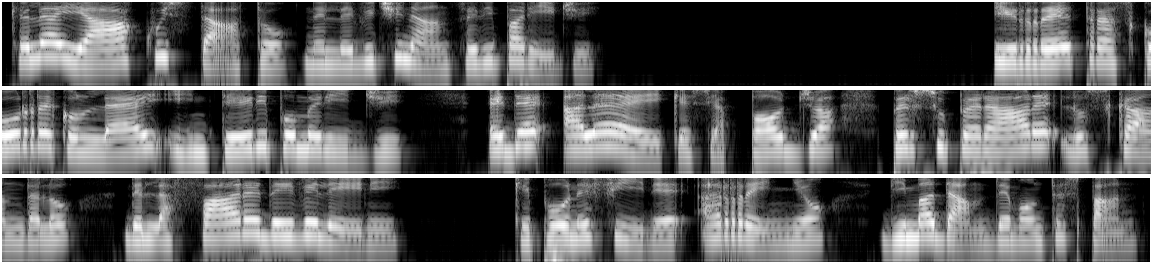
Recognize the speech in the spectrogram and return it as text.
che lei ha acquistato nelle vicinanze di Parigi. Il re trascorre con lei interi pomeriggi ed è a lei che si appoggia per superare lo scandalo dell'affare dei veleni, che pone fine al regno di Madame de Montespan.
